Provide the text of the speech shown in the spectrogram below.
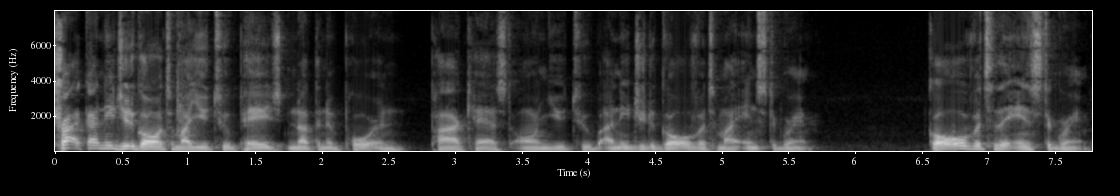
track. I need you to go onto my YouTube page, Nothing Important Podcast on YouTube. I need you to go over to my Instagram. Go over to the Instagram.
